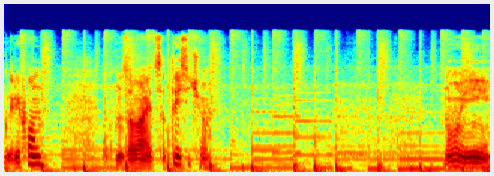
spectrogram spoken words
Грифон. Называется 1000. Ну и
